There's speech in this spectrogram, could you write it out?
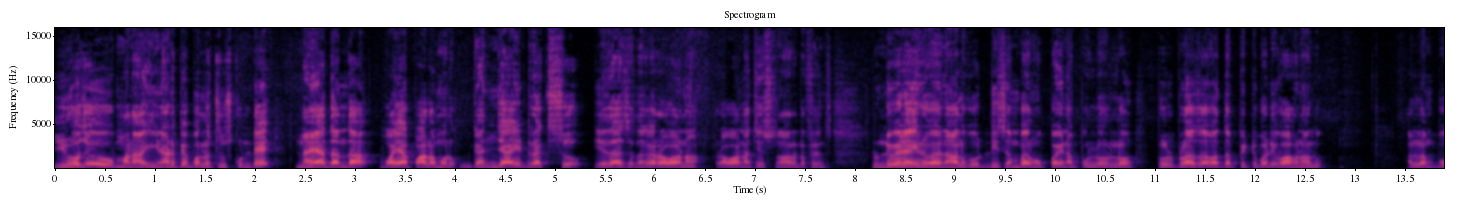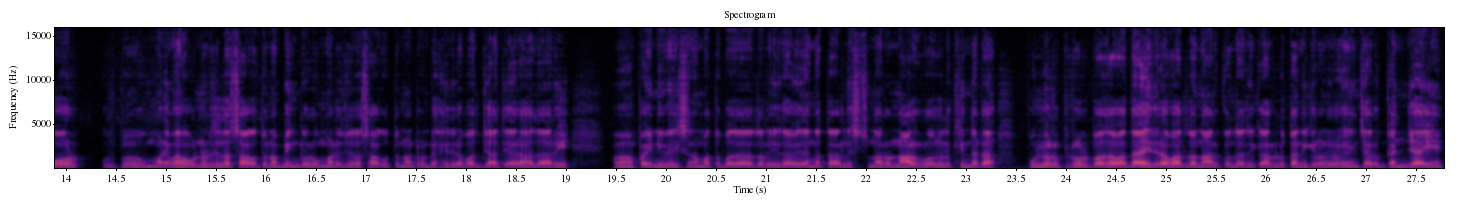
ఈరోజు మన ఈనాడు పేపర్లో చూసుకుంటే నయాదందా వయా పాలమూరు గంజాయి డ్రగ్స్ యథాతథంగా రవాణా రవాణా చేస్తున్నారంట ఫ్రెండ్స్. రెండు వేల ఇరవై నాలుగు డిసెంబర్ ముప్పైన పుల్లూరులో టోల్ ప్లాజా వద్ద పెట్టుబడి వాహనాలు. అల్లంపూర్ ఉమ్మడి మహబూబ్నగర్ జిల్లా సాగుతున్న బెంగళూరు ఉమ్మడి జిల్లా సాగుతున్నటువంటి హైదరాబాద్ జాతీయ రహదారి పై నివేదించిన మత్తు పదార్థాలు యథావిధంగా తరలిస్తున్నారు. నాలుగు రోజుల కిందట పుల్లూరు టోల్ ప్లాజా వద్ద హైదరాబాద్లో నాలుగు అధికారులు తనిఖీలు నిర్వహించారు. గంజాయి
